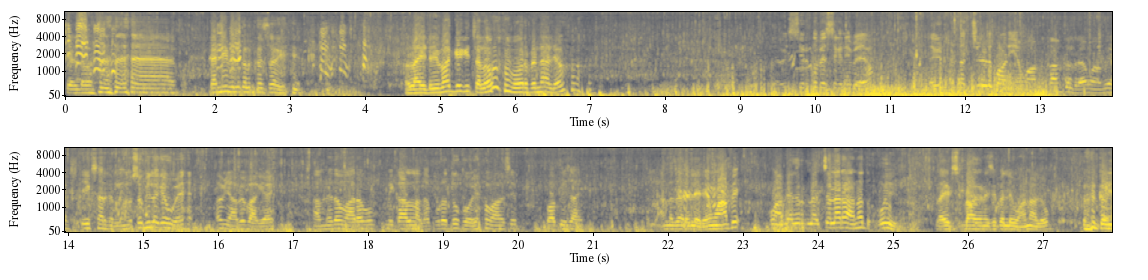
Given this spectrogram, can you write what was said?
चल दो। कन्नी बिल्कुल खुश हो गई। और लाइट भी भाग गई कि चलो बोर पे ना लो। सिर तो वैसे कि नहीं बह लेकिन ठंडा चिल्ड पानी है वहाँ पे काम चल रहा है वहाँ पे। एक सार कर लेंगे सभी लगे हुए हैं। हम यहाँ पे भागे आए हमने तो हमारा वो निकालना था पूरा दुख हो गया वहाँ से वापिस आए। यहाँ नज़ारे ले रहे हैं वहाँ पे। वहाँ पे अगर चला रहा ना तो ओए लाइट से भागने से पहले वहाँ ना लो। कभी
